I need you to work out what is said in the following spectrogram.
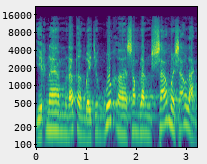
Việt Nam đã từng bị Trung Quốc à, xâm lăng 66 lần.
